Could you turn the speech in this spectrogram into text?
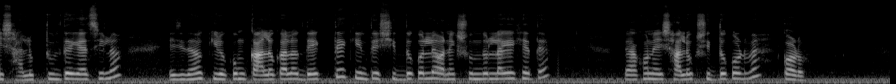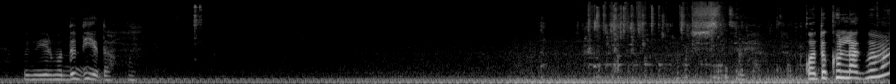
এই শালুক তুলতে গেছিল। এই যে দেখো, কীরকম কালো কালো দেখতে, কিন্তু সিদ্ধ করলে অনেক সুন্দর লাগে খেতে। তো এখন এই শালুক সিদ্ধ করবে, করো। এর মধ্যে দিয়ে দাও। কতক্ষণ লাগবে মা?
